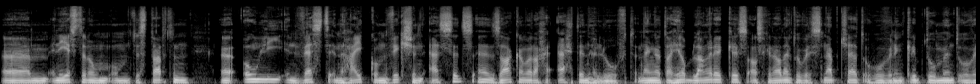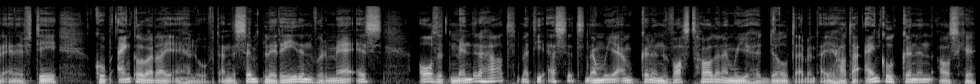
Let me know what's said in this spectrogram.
Um, in eerste om, om te starten, uh, only invest in high conviction assets, hè, zaken waar je echt in gelooft. Ik denk dat dat heel belangrijk is als je nadenkt over Snapchat of over een cryptomunt, over NFT. Koop enkel waar je in gelooft. En de simpele reden voor mij is, als het minder gaat met die asset, dan moet je hem kunnen vasthouden en moet je geduld hebben. En je gaat dat enkel kunnen als je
